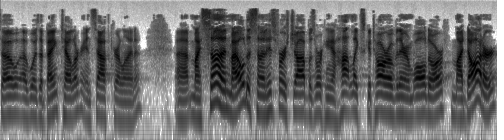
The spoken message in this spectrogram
So uh, was a bank teller in South Carolina. Uh, my son, my oldest son, his first job was working at Hot Licks Guitar over there in Waldorf. My daughter,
